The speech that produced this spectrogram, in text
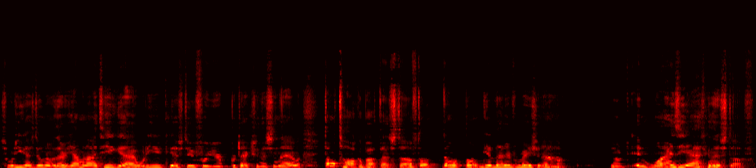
So what are you guys doing over there? Yeah, I'm an IT guy. What do you guys do for your protection? This and that. Don't talk about that stuff. Don't don't don't give that information out. You know, and why is he asking this stuff?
